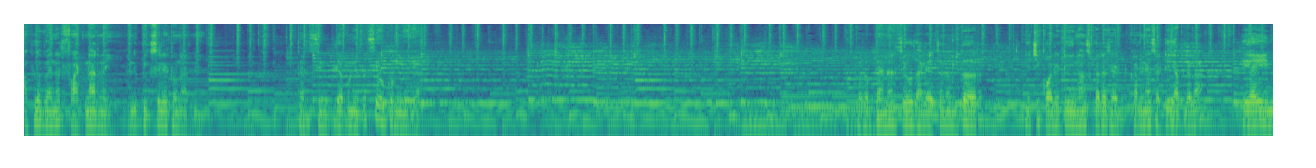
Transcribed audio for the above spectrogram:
आपलं बॅनर फाटणार नाही आणि पिक्सेलेट होणार नाही. तर सिम्पली आपण इथं सेव्ह करून घेऊया. तर बॅनर सेव्ह झाल्याच्यानंतर याची क्वालिटी इन्हान्स करायसाठी करण्यासाठी आपल्याला A I in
